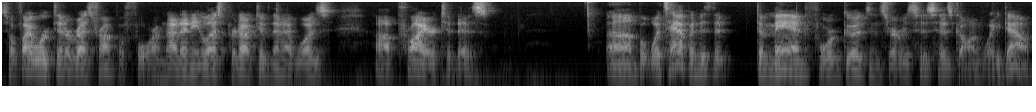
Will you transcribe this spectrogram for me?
So if I worked at a restaurant before, I'm not any less productive than I was uh, prior to this. Um, but what's happened is that demand for goods and services has gone way down.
